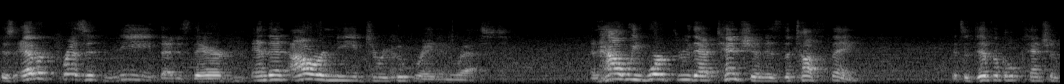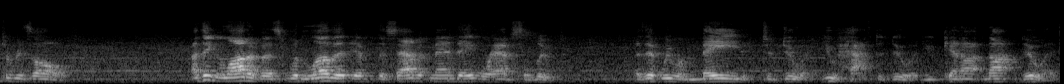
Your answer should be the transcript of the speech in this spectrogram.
this ever-present need that is there, and then our need to recuperate and rest. And how we work through that tension is the tough thing. It's a difficult tension to resolve. I think a lot of us would love it if the Sabbath mandate were absolute, as if we were made to do it. You have to do it. You cannot not do it.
